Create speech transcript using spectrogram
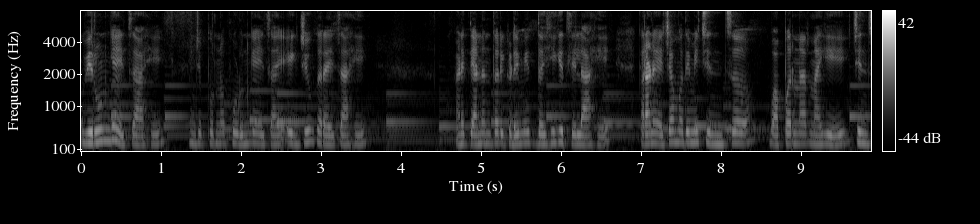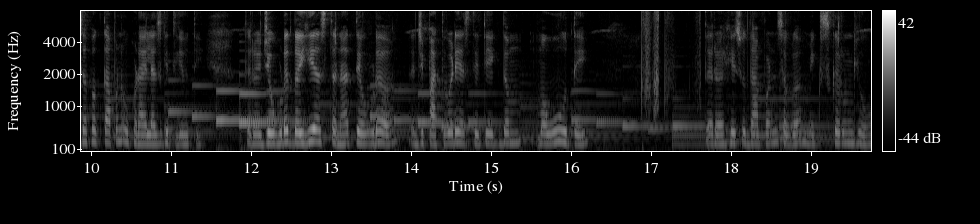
विरून घ्यायचा आहे म्हणजे पूर्ण फोडून घ्यायचा आहे एकजीव करायचा आहे. आणि त्यानंतर इकडे मी दही घेतलेलं आहे कारण याच्यामध्ये मी चिंच वापरणार नाही आहे चिंच फक्त आपण उकडायलाच घेतली होती. तर जेवढं दही असतं ना तेवढं जी पातवडी असते ती एकदम मऊ होते. तर हे सुद्धा आपण सगळं मिक्स करून घेऊ.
